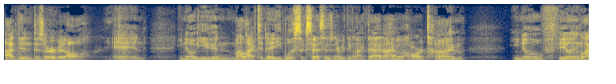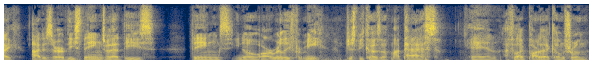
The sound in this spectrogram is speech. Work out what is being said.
I didn't deserve at all. And, you know, even my life today, even with successes and everything like that, I have a hard time, you know, feeling like I deserve these things or that these things, you know, are really for me just because of my past. And I feel like part of that comes from,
